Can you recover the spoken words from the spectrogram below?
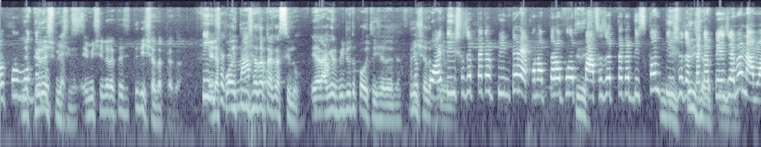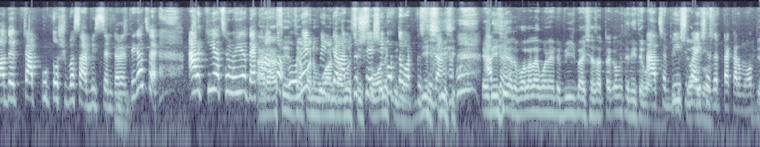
অল্পর মধ্যে ফ্রেশ। মেশিন এই মেশিনটা রাখতেছে তিরিশ হাজার টাকা। এটা পঁয়ত্রিশ হাজার মাত্র। টাকা ছিল। এর আগের ভিডিওতে পঁয়ত্রিশ হাজার তিরিশ হাজার টাকা টাকার প্রিন্টার এখন আপনারা পুরো তিরিশ। পাঁচ হাজার টাকার ডিসকাউন্ট জি, তিরিশ হাজার তিরিশ টাকা পেয়ে যাবেন আমাদের চাঁদপুর তোশিবা সার্ভিস সেন্টারে ঠিক আছে? আর কি আছে ভাইয়া? দেখেন আর আছে অনেক জাপান ওয়ান প্রিন্টার ডাবল আমি তো শেষই করতে পারতেছি না। জি। এটা আচ্ছা। আর বলা লাগবে না এটা বিশ বাইশ হাজার টাকা মধ্যে নিতে পারবে আচ্ছা বিশ বাইশ হাজার টাকার মধ্যে।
